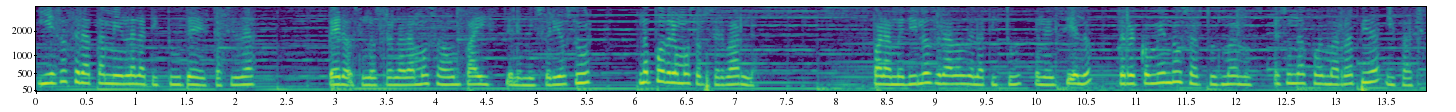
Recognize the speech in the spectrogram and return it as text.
y esa será también la latitud de esta ciudad. Pero si nos trasladamos a un país del hemisferio sur, no podremos observarla, para medir los grados de latitud en el cielo, te recomiendo usar tus manos, es una forma rápida y fácil.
